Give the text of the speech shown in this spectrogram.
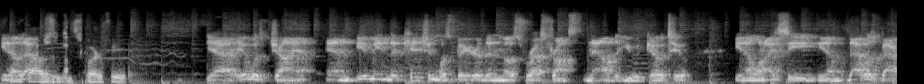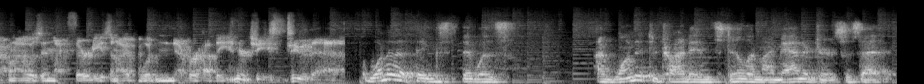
you know that was square feet. Yeah, it was giant, and I mean the kitchen was bigger than most restaurants now that you would go to. You know, when I see, you know, that was back when I was in my 30s, and I would never have the energy to do that. One of the things that was I wanted to try to instill in my managers is that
